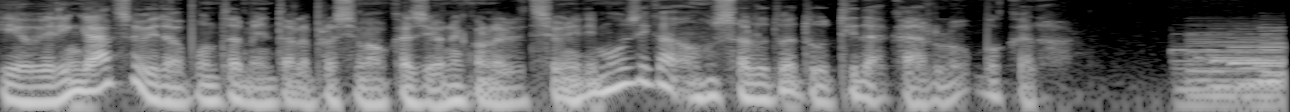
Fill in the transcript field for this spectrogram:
Io vi ringrazio e vi do appuntamento alla prossima occasione con le lezioni di musica. Un saluto a tutti da Carlo Boccador.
